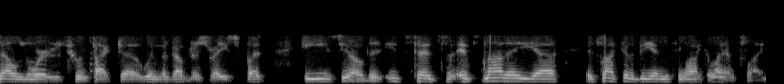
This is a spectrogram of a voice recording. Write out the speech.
Zeldin were to, in fact, uh, win the governor's race. But he's, you know, it's it's it's not a uh, it's not going to be anything like a landslide.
